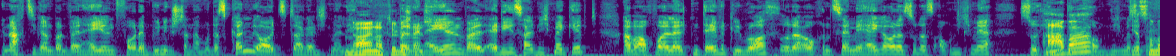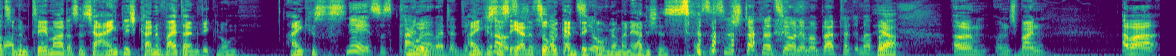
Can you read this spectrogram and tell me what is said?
in den 80ern bei Van Halen vor der Bühne gestanden haben. Und das können wir heutzutage nicht mehr erleben. Nein, natürlich Weil Van nicht. Halen, weil Eddie es halt nicht mehr gibt, aber auch weil halt ein David Lee Roth oder auch ein Sammy Hagar oder so das auch nicht mehr so Aber hinbekommt. Nicht mehr so jetzt nochmal zu dem kann. Thema, das ist ja eigentlich keine Weiterentwicklung. Eigentlich ist es Nee, es ist keine null. Weiterentwicklung. Eigentlich Genau, ist es eher eine Zurückentwicklung, wenn man ehrlich ist. Es ist eine Stagnation, ja, man bleibt halt immer bei. Ja. Ähm, und ich meine, aber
